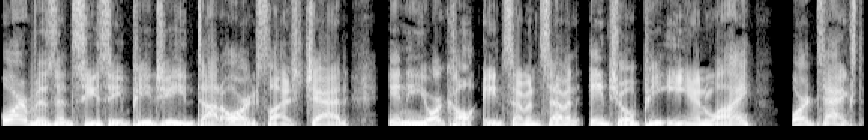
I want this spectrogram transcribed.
or visit ccpg.org slash chat. In New York, call 877-HOPENY or text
